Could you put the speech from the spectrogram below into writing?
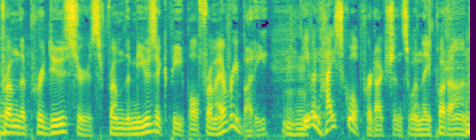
From the producers, from the music people, from everybody, even high school productions when they put on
